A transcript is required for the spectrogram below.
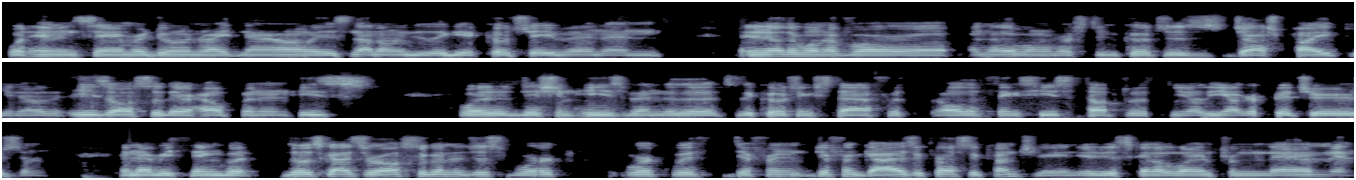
what him and Sam are doing right now is not only do they get Coach Avent and and another one of our uh, another one of our student coaches, Josh Pike. You know, he's also there helping, and he's what an addition he's been to the to the coaching staff with all the things he's helped with, you know, the younger pitchers and and everything. But those guys are also going to just work work with different different guys across the country, and you're just going to learn from them. And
